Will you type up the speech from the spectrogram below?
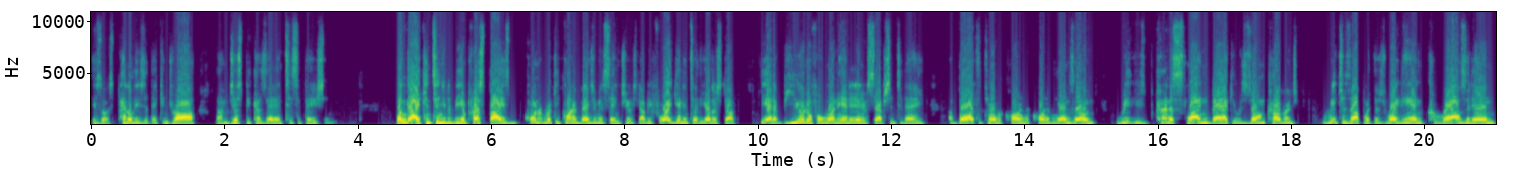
is those penalties that they can draw um, just because that anticipation. One guy I continue to be impressed by is corner rookie corner Benjamin St-Juste. Now, before I get into the other stuff, he had a beautiful one-handed interception today, a ball to Terry McLaurin in the corner of the end zone. He's kind of sliding back. It was zone coverage. Reaches up with his right hand, corrals it in.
